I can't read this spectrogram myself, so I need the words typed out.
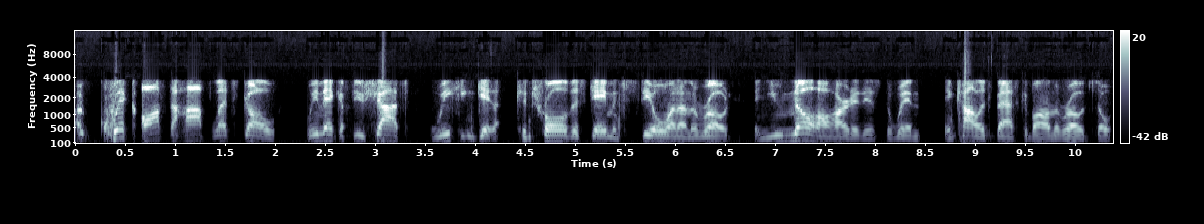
uh, quick off the hop. Let's go. We make a few shots. We can get control of this game and steal one on the road. And you know how hard it is to win in college basketball on the road. So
